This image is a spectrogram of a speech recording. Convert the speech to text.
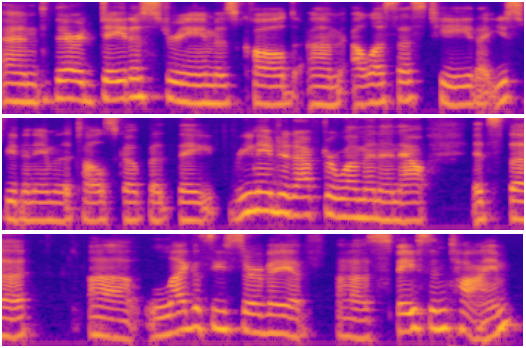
and their data stream is called um, LSST. That used to be the name of the telescope, but they renamed it after woman, and now it's the uh, Legacy Survey of uh, Space and Time.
